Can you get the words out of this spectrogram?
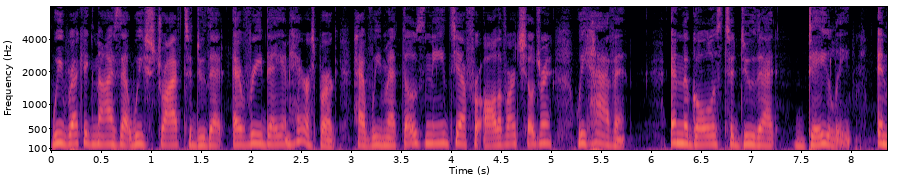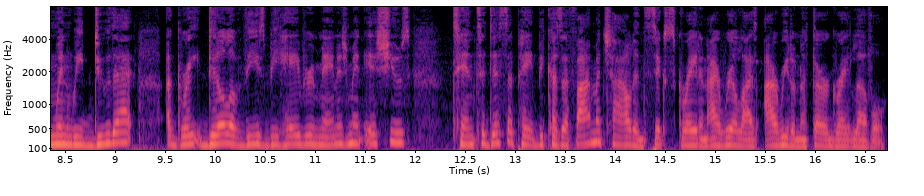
We recognize that we strive to do that every day in Harrisburg. Have we met those needs yet for all of our children? We haven't. And the goal is to do that daily. And when we do that, a great deal of these behavior management issues tend to dissipate because if I'm a child in sixth grade and I realize I read on a third grade level,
